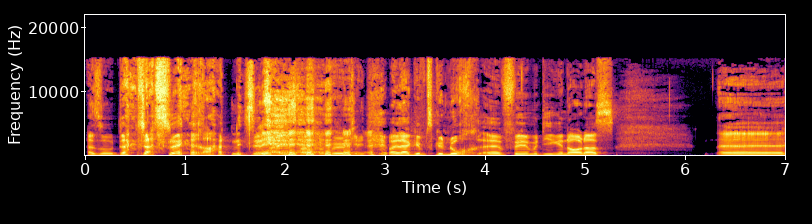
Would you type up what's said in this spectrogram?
Also da- das zu erraten ist jetzt fast unmöglich, weil da gibt's genug äh, Filme, die genau das äh,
